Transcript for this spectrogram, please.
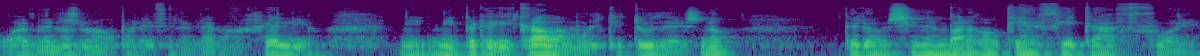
o al menos no aparece en el Evangelio, ni, ni predicaba multitudes, ¿no? Pero, sin embargo, qué eficaz fue.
